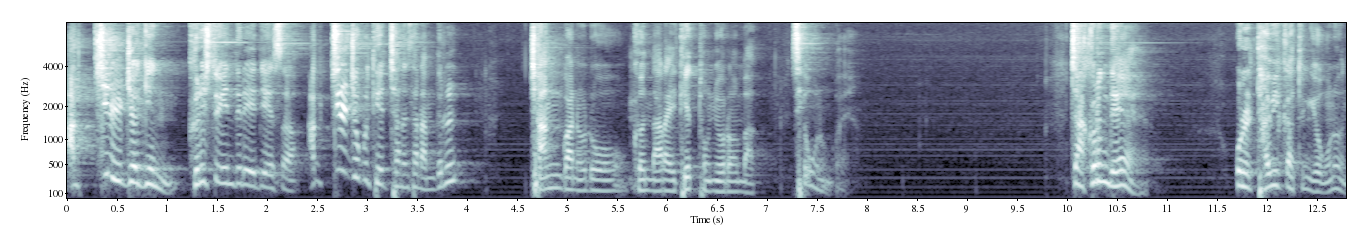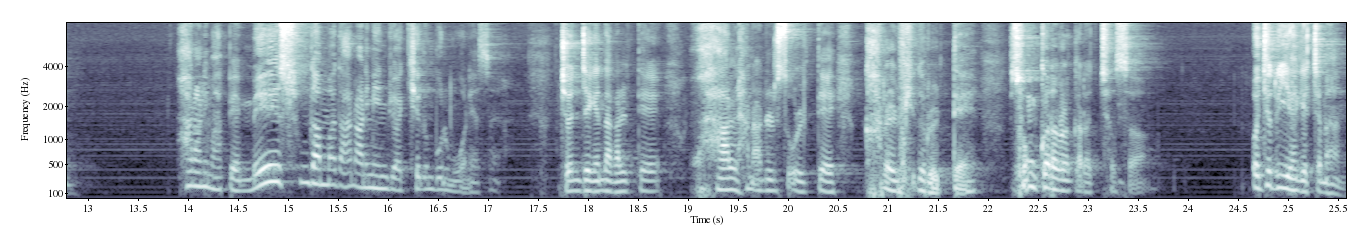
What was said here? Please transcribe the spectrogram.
악질적인 그리스도인들에 대해서 악질적으로 대처하는 사람들을 장관으로 그 나라의 대통령으로 막 세우는 거예요. 자 그런데 오늘 다윗 같은 경우는 하나님 앞에 매 순간마다 하나님의 인주와 기름 부음을 원했어요. 전쟁에 나갈 때 활 하나를 쏠 때 칼을 휘두를 때 손가락을 깔아쳐서 어제도 이야기했지만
